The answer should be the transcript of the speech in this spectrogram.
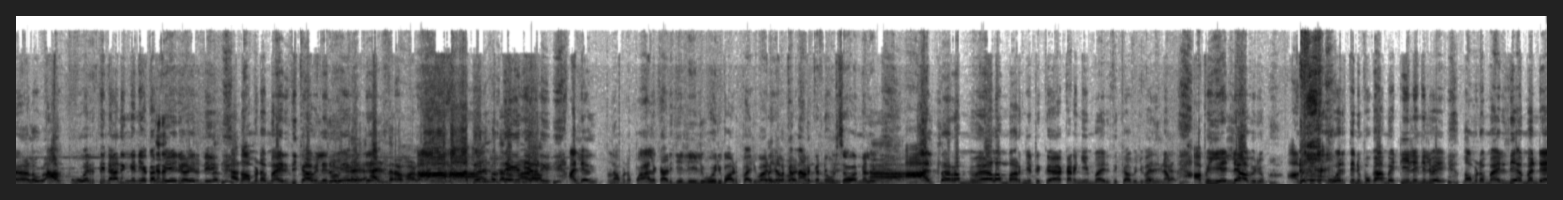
മേളവും ആ പൂരത്തിനാണ് ഇങ്ങനെയൊക്കെ പേര് വരുന്നത്. നമ്മുടെ മരുതിക്കാവിലെ മേളം. അതൊരു പ്രത്യേകതയാണ്. അല്ല നമ്മുടെ പാലക്കാട് ജില്ലയിൽ ഒരുപാട് പരിപാടികളൊക്കെ. നടക്കേണ്ട ഉത്സവങ്ങൾ. ആൽത്തറ മേളം പറഞ്ഞിട്ട് കേൾക്കണമെങ്കിൽ മരുതിക്കാവിൽ വരണം. മരുതിക്കാവ്. അപ്പൊ എല്ലാവരും അങ്ങോട്ട് പൂരത്തിന് പോകാൻ പറ്റിയില്ലെങ്കിലേ നമ്മുടെ മരുതി അമ്മന്റെ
